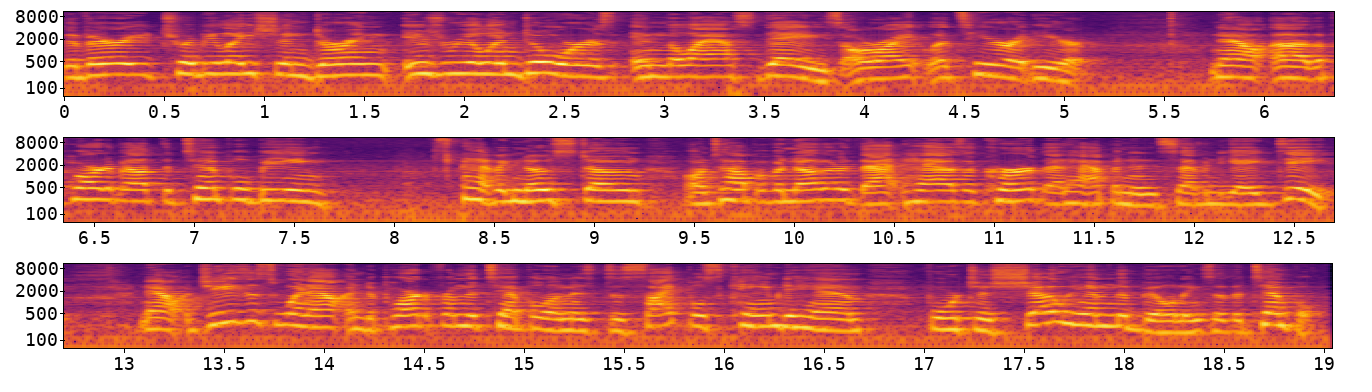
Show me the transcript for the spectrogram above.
the very tribulation during Israel endures in the last days. All right, let's hear it here. Now, uh, the part about the temple being having no stone on top of another, that has occurred. That happened in 70 AD. Now, Jesus went out and departed from the temple, and his disciples came to him for to show him the buildings of the temple.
